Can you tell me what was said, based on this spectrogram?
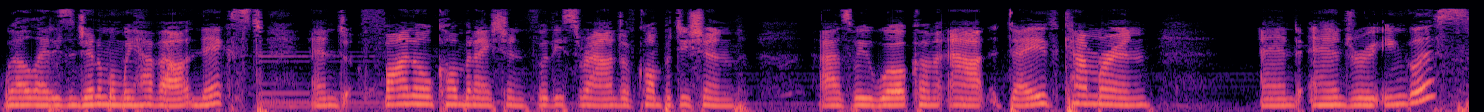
Well, ladies and gentlemen, we have our next and final combination for this round of competition as we welcome out Dave Cameron and Andrew Inglis.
